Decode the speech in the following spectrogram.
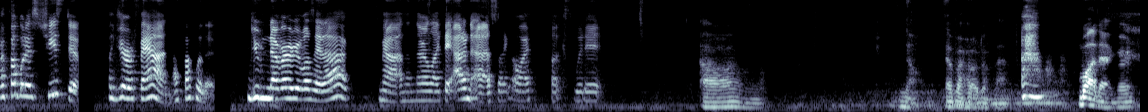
I fuck with his cheese dip. Like, you're a fan. I fuck with it. You've never heard people say that? Yeah, and then they're like, they add an S, like, oh, I fucks with it. Um, no, never heard of that. Whatever.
